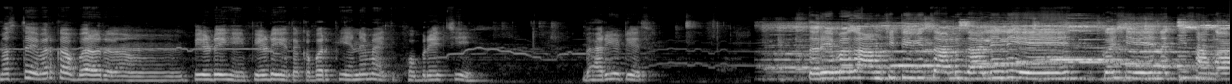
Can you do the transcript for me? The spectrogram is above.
मस्त आहे बरं का बर पेढे हे पेढे येतं का बर्फी आहे नाही माहिती खोबऱ्याची भारी आहे टेस्ट तर हे बघा आमची टी व्ही चालू झालेली आहे. कशी आहे नक्की सांगा.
